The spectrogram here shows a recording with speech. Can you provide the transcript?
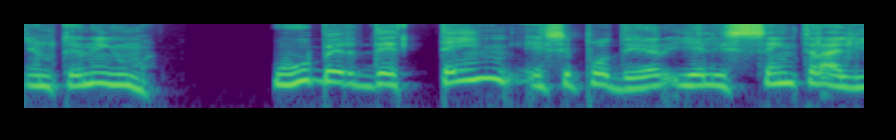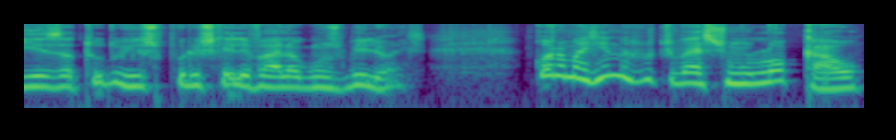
Eu não tenho nenhuma. O Uber detém esse poder e ele centraliza tudo isso, por isso que ele vale alguns bilhões. Agora, imagina se eu tivesse um local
